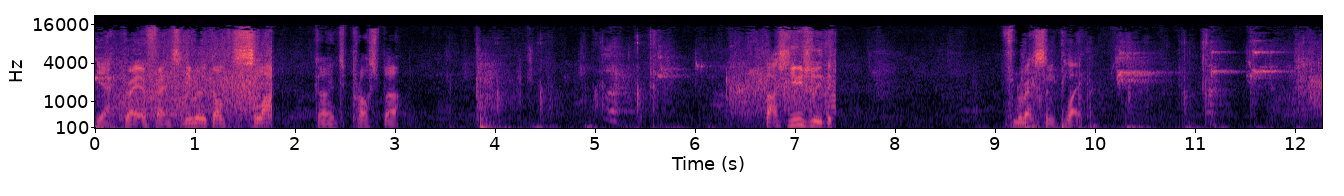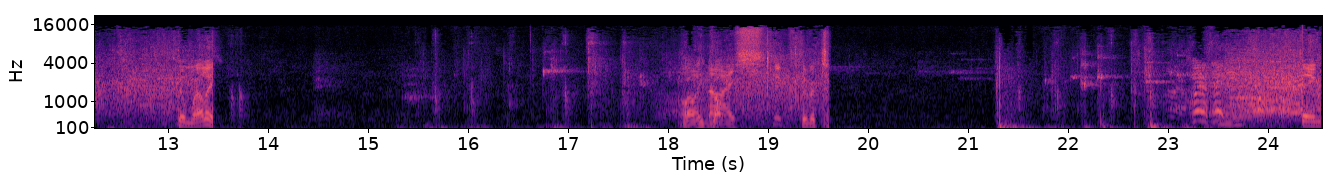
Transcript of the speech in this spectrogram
Yeah, great offense. And he would have gone for slap. Going to Prosper. That's usually the fluorescent play. Done well. Well, Oh, nice. the return. Thing.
